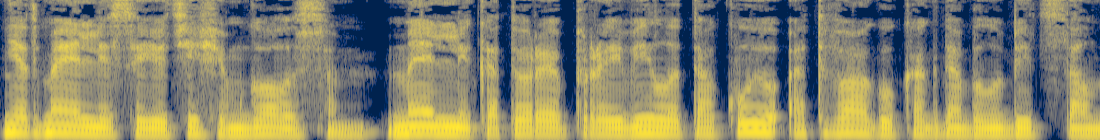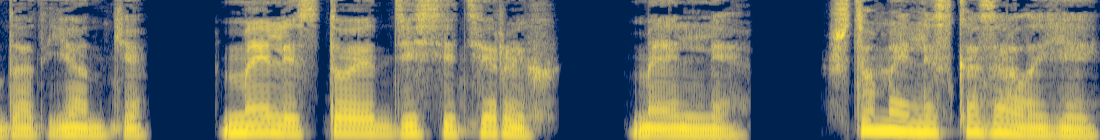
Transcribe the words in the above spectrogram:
Нет Мелли с ее тихим голосом. Мелли, которая проявила такую отвагу, когда был убит солдат Янки. Мелли стоит десятерых. Мелли. Что Мелли сказала ей?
